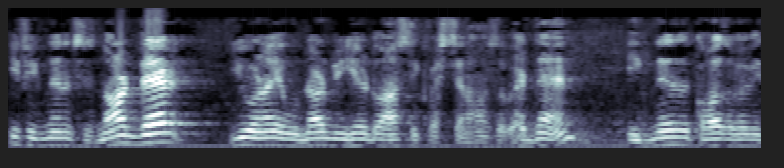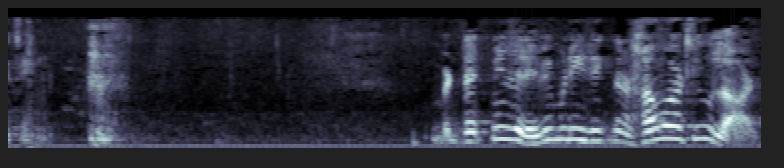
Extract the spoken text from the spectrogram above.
if ignorance is not there, you and I would not be here to ask the question also. But then, ignorance is the cause of everything. But that means that everybody is ignorant. How about you, Lord?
